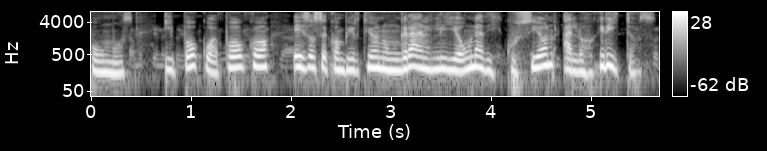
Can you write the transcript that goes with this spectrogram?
humus. Y poco a poco eso se convirtió en un gran lío, una discusión a los gritos.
